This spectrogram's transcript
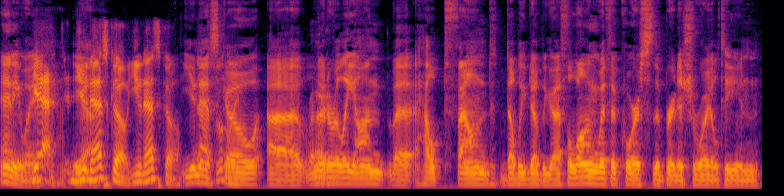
Anyway, Yeah, UNESCO, UNESCO, UNESCO uh, literally on uh, helped found WWF along with, of course, the British royalty and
